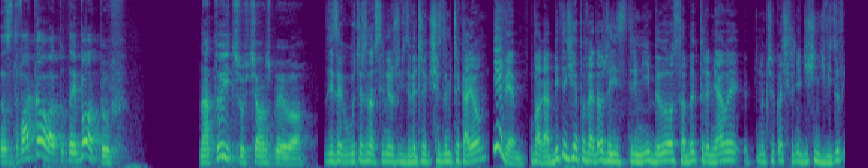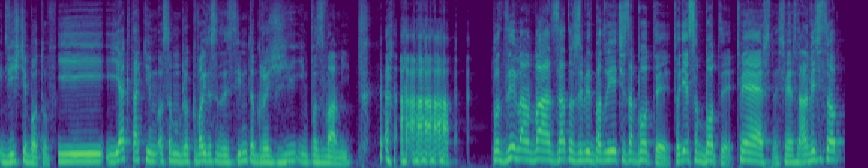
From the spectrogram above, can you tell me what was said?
To z dwa koła tutaj botów. Na Twitchu wciąż było. Nie zagubicie, że na streamie już widzowie czek- siedzą i czekają? Nie wiem. Uwaga, Bity się opowiadał, że in streamie były osoby, które miały na przykład średnio 10 widzów i 200 botów. I, i jak takim osobom blokowali dostęp do streamu, to grozili im pozwami. Pozywam was za to, żeby badujecie za boty. To nie są boty. Śmieszne, śmieszne. Ale wiecie co?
